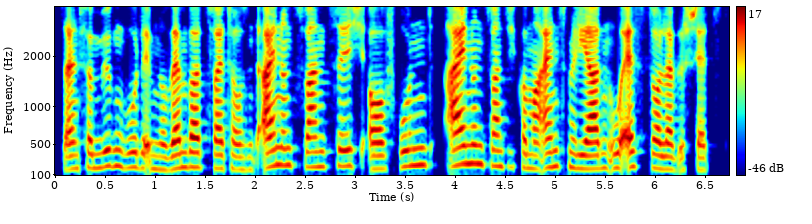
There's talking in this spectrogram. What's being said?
Sein Vermögen wurde im November 2021 auf rund 21,1 Milliarden US-Dollar geschätzt.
